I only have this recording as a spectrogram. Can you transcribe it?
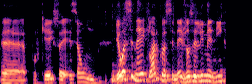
É, porque isso é, esse é um. Eu assinei, claro que eu assinei. Joseli Menin.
